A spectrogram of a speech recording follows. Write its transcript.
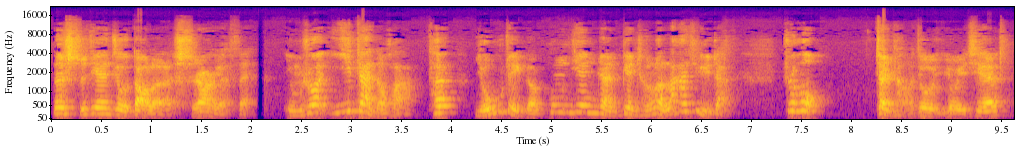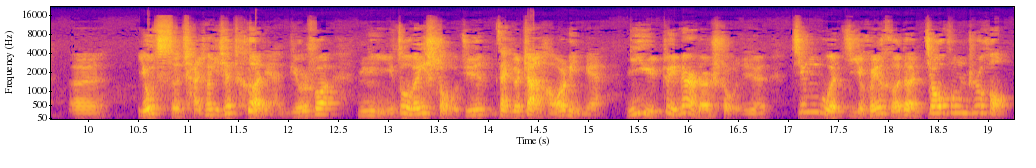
那时间就到了十二月份。我们说一战的话，它由这个攻坚战变成了拉锯战，之后战场就有一些呃。由此产生一些特点，比如说，你作为守军，在这个战壕里面，你与对面的守军经过几回合的交锋之后，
